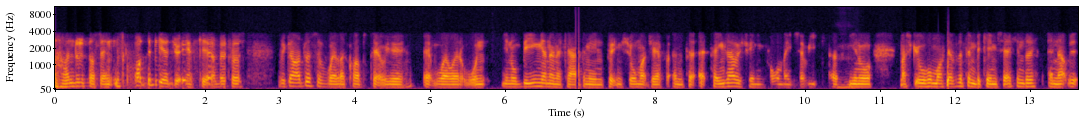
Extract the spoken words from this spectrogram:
100%. It's got to be a duty of care because regardless of whether clubs tell you it will or it won't, you know, being in an academy and putting so much effort into at times I was training four nights a week. Mm-hmm. You know, my school homework, everything became secondary, and that was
